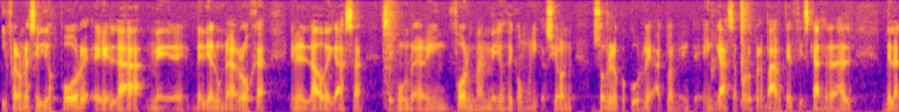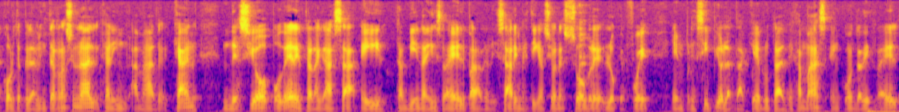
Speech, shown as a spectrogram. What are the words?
y fueron recibidos por eh, la Media Luna Roja en el lado de Gaza, según eh, informan medios de comunicación sobre lo que ocurre actualmente en Gaza. Por otra parte, el fiscal general de la Corte Penal Internacional, Karim Ahmad Khan, deseó poder entrar a Gaza e ir también a Israel para realizar investigaciones sobre lo que fue en principio el ataque brutal de Hamas en contra de Israel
